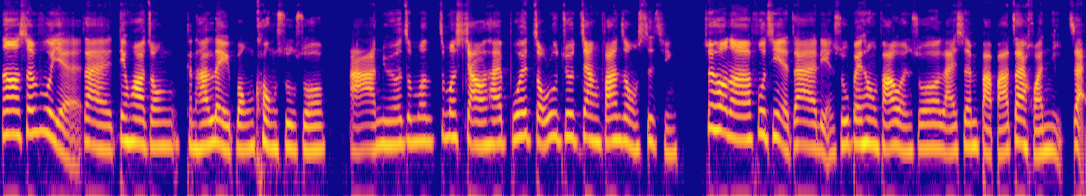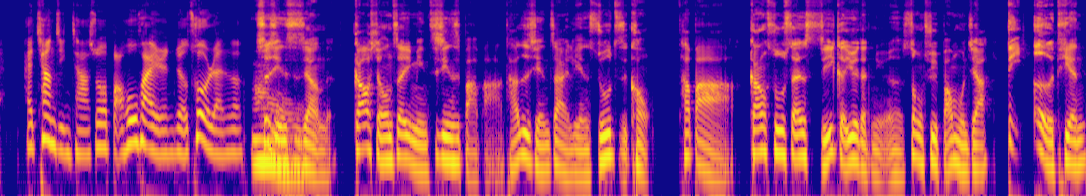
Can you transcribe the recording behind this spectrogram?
那生父也在电话中跟他泪崩控诉说。啊，女儿怎么这么小还不会走路，就这样发生这种事情？最后呢，父亲也在脸书悲痛发文说：“来生爸爸再还你债。”还呛警察说：“保护坏人，惹错人了。”事情是这样的，高雄这一名至今是爸爸，他日前在脸书指控，他把刚出生十一个月的女儿送去保姆家，第二天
